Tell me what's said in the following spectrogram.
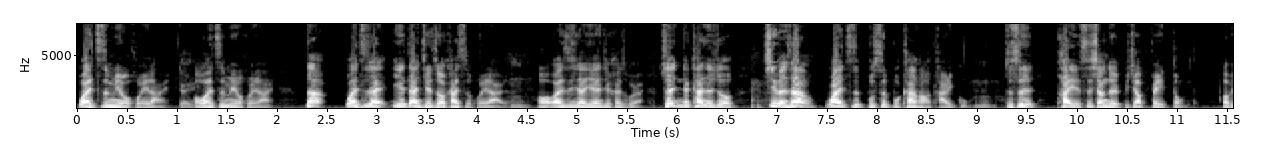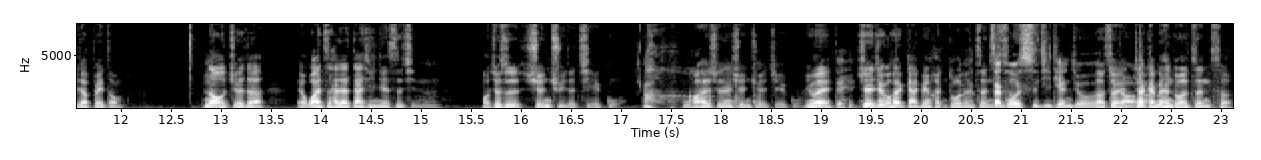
外资没有回来，对，哦，外资没有回来。那外资在耶诞节之后开始回来了，嗯，哦，外资在耶诞节开始回来，所以你在看着说，基本上外资不是不看好台股，嗯，只是它也是相对比较被动的，哦，比较被动。那我觉得，哎，外资还在担心一件事情呢。哦，就是选举的结果啊，还是学生选举的结果，因为对选举结果会改变很多的政策。再过十几天就啊，对，它改变很多的政策。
